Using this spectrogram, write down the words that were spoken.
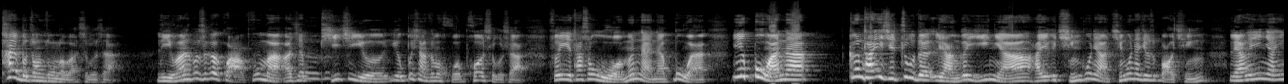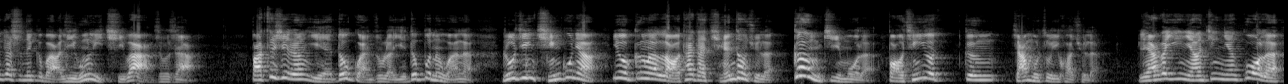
太不庄重了吧？是不是？李纨不是个寡妇嘛，而且脾气又又不像这么活泼，是不是？所以他说我们奶奶不玩，因为不玩呢，跟他一起住的两个姨娘，还有一个秦姑娘，秦姑娘就是宝琴，两个姨娘应该是那个吧，李文、李琦吧，是不是啊？把这些人也都管住了，也都不能玩了。如今秦姑娘又跟了老太太前头去了，更寂寞了。宝琴又跟贾母住一块去了。两个姨娘今年过了，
